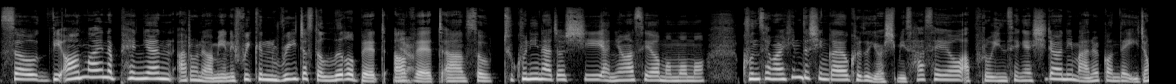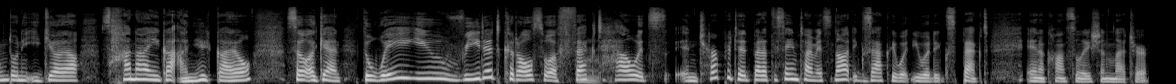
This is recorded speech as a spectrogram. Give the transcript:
So the online opinion, I don't know. I mean, if we can read just a little bit of Yeah. it. Um, so 두군인 아저씨 안녕하세요. 뭐뭐뭐 군 생활 힘드신가요? 그래도 열심히 사세요. 앞으로 인 생에 시련이 많을 건데 이 정도는 이겨야 사나이가 아닐까요? So again, the way you read it could also affect how it's interpreted, but at the same time, it's not exactly what you would expect in a consolation letter.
